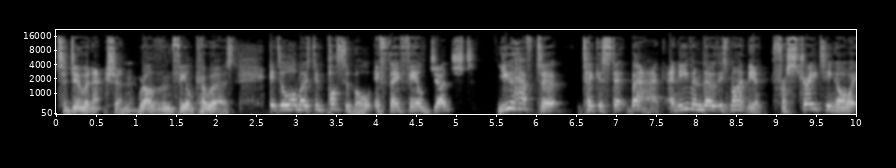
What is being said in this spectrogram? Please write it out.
to do an action rather than feel coerced. It's almost impossible if they feel judged. You have to take a step back. And even though this might be a frustrating or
